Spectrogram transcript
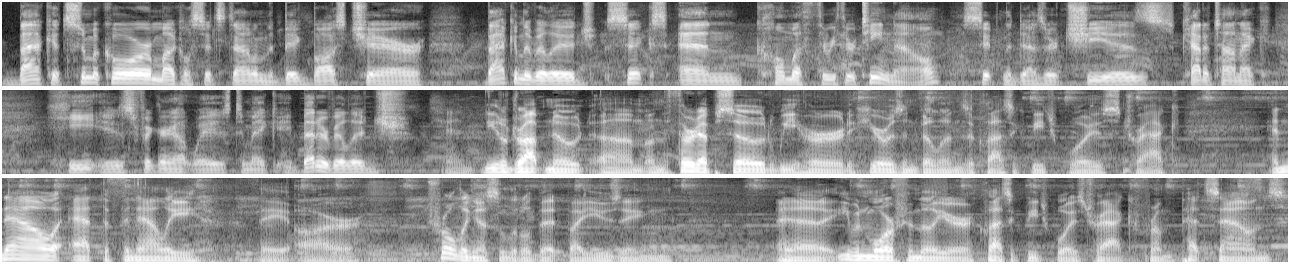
Back at Summakor, Michael sits down in the big boss chair. Back in the village, Six and Coma 313 now sit in the desert. She is catatonic. He is figuring out ways to make a better village. And needle drop note um, on the third episode, we heard Heroes and Villains, a classic Beach Boys track. And now at the finale, they are trolling us a little bit by using Uh, even more familiar classic Beach Boys track from Pet Sounds.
